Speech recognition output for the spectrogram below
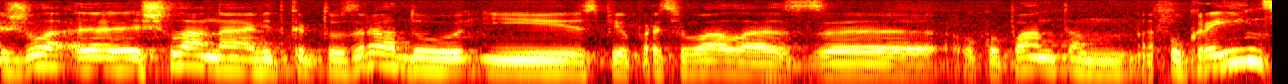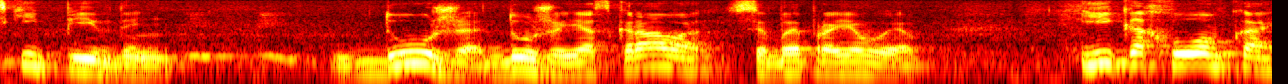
йшла, е, на відкриту зраду і співпрацювала з окупантом. Український південь дуже дуже яскраво себе проявив. І Каховка,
